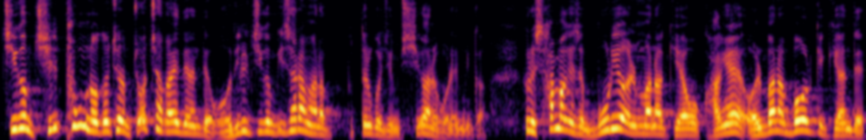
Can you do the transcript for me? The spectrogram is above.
지금 질풍노도처럼 쫓아가야 되는데 어딜 지금 이 사람 하나 붙들고 지금 시간을 보냅니까? 그리고 사막에서 물이 얼마나 귀하고 강에 얼마나 먹을 게 귀한데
